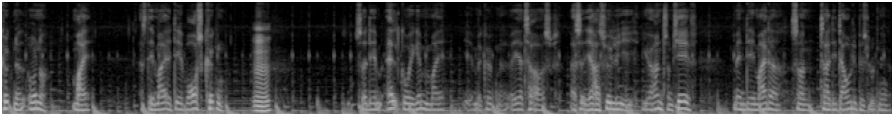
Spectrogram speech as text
køkkenet under mig. Altså, det er, mig, det er vores køkken. Mm. Så det, alt går igennem mig med køkkenet. Og jeg tager også... Altså, jeg har selvfølgelig Jørgen som chef, men det er mig, der sådan tager de daglige beslutninger.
